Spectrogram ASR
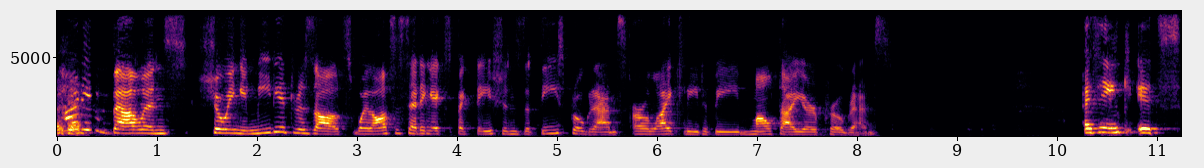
Okay. How do you balance showing immediate results while also setting expectations that these programs are likely to be multi year programs? I think it's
